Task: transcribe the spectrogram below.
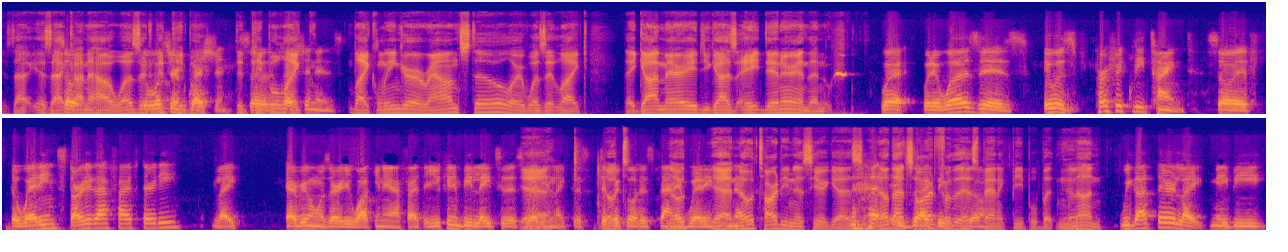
Is that is that So- kind of how it was, or So what's did your people question? did So the people like is, like linger around still, or was it like they got married, you guys ate dinner, and then what what it was is it was perfectly timed. So if the wedding started at 5:30, like everyone was already walking in at 5:30. You couldn't be late to this Yeah. wedding like this typical t- Hispanic no, wedding. yeah, you know? no tardiness here, guys. I know that's hard for Exactly, the so- Hispanic people, but Yeah. none. we got there like maybe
